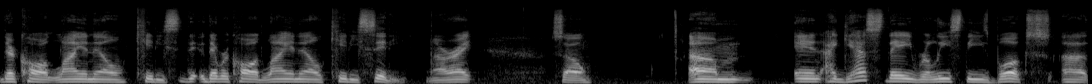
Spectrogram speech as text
they're called Lionel Kiddie. They were called Lionel Kiddie City. All right. So, um, and I guess they released these books uh,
